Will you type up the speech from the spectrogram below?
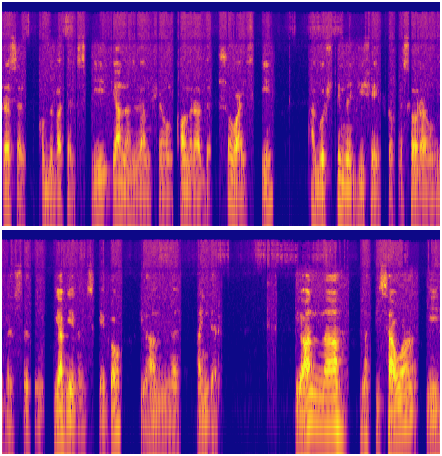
Reset Obywatelski. Ja nazywam się Konrad Szołajski, a gościmy dzisiaj profesora Uniwersytetu Jagiellońskiego Joannę Heinderek. Joanna napisała i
